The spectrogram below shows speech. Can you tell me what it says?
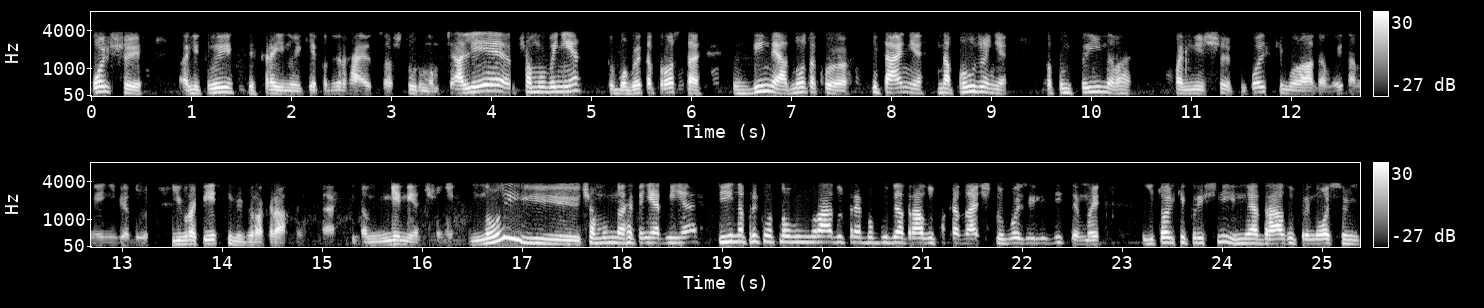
польшы літвы тых краіну якія падвяргаюцца штурмам. Але чаму вы не бок гэта проста здыме адно такое пытанне напружанне патэнцыйнага паміж польскім урадам і там я не ведаю еўрапейскімі бюракратамі так? там нямецчаны ну і чаму на гэта не адмяняць ці напрыклад новым ураду трэба будзе адразу паказаць што вось глядзіце мы і толькі прыйшлі мы адразу прыносім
